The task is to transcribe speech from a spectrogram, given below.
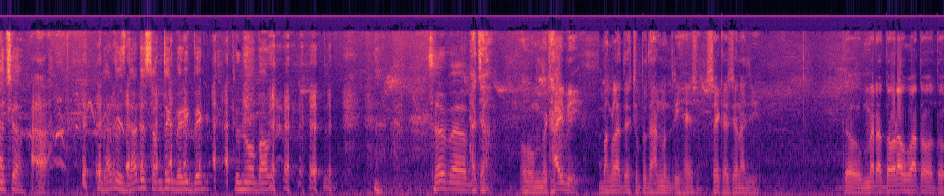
अच्छा। हाँ। That is that is something very big to know about. Sir uh, अच्छा वो मिठाई भी। बांग्लादेश के प्रधानमंत्री हैं शेख हसीना जी। तो मेरा दौरा हुआ तो तो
